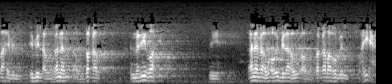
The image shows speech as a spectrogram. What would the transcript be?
صاحب الإبل أو الغنم أو البقر المريضة بغنمه أو إبله أو بقره بالصحيحة.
